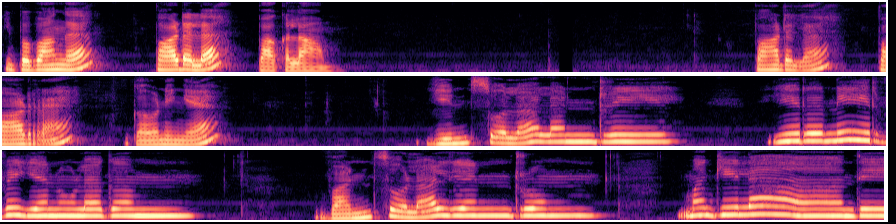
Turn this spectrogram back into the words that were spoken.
இப்போ வாங்க பாடலை பார்க்கலாம். பாடலை பாடுறேன். கவனிங்க. இன்சொலன்றி இரு நீர்வியன் உலகம் வன் சொலால் என்றும் மகிழாதே.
